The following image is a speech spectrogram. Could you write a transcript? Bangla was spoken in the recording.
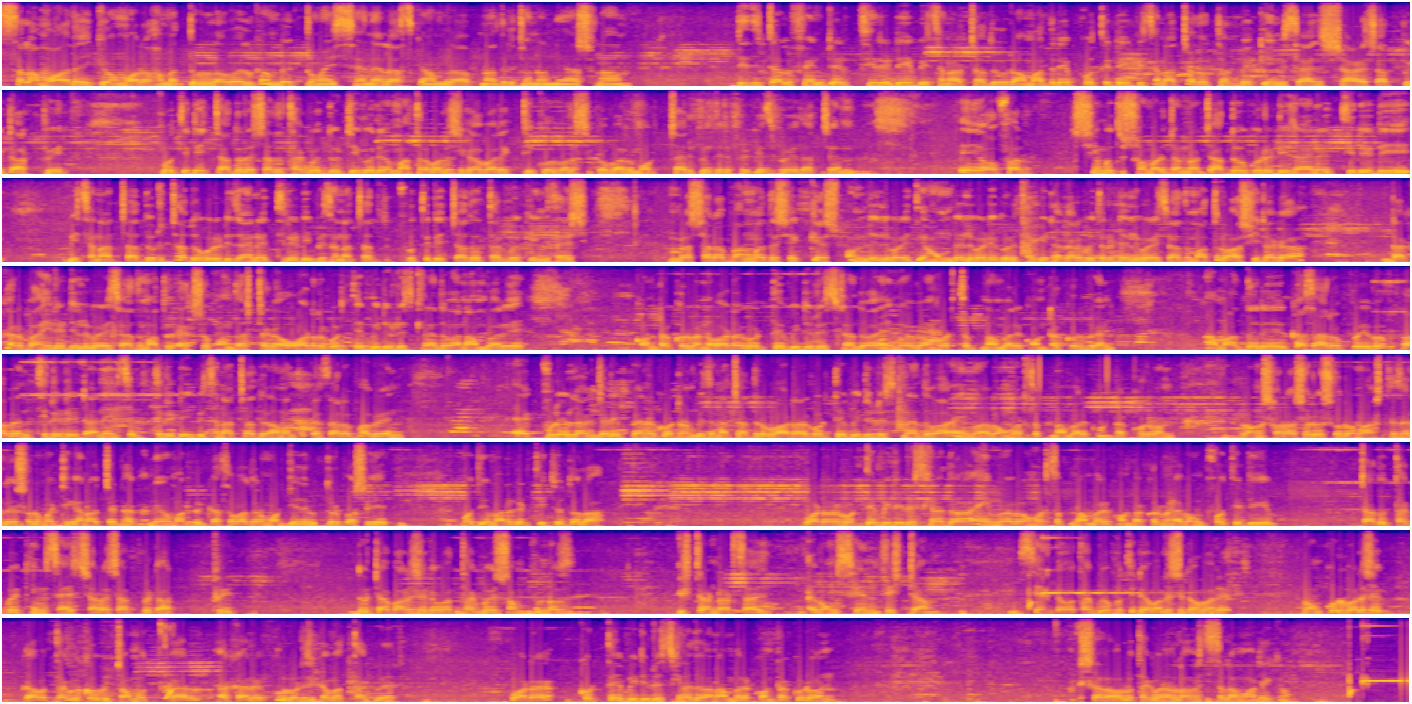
আসসালামু আলাইকুম রহমতুল্লাহ। Welcome back to my channel আজকে আমরা আপনাদের জন্য নিয়ে আসলাম ডিজিটাল প্রিন্টের থ্রি ডি বিছানার চাদর। আমাদের প্রতিটি বিছানার চাদর থাকবে কিং সাইজ সাড়ে সাত ফিট আট ফিট প্রতিটি চাদরের সাথে থাকবে দুটি করে মাথার বালিশি কাবার একটি কোল বালিশি কাবার মোট চার পিসের প্যাকেজ পেয়ে যাচ্ছেন। এই অফার সীমিত সময়ের জন্য জাদুকরি ডিজাইনের থ্রি ডি বিছানার চাদর। জাদুকরি ডিজাইনের থ্রি ডি বিছানার চাদর। প্রতিটি চাদর থাকবে কিং সাইজ আমরা সারা বাংলাদেশে ক্যাশ অন ডেলিভারিতে হোম ডেলিভারি করে থাকি। ঢাকার ভিতরে ডেলিভারি চার্জ মাত্র আশি টাকা, ঢাকার বাইরে ডেলিভারি চার্জ মাত্র একশো পঞ্চাশ টাকা। অর্ডার করতে ভিডিও স্ক্রিনে দেওয়া নাম্বারে কন্ট্যাক্ট করবেন। অর্ডার করতে ভিডিও স্ক্রিনে দেওয়া ইমো এবং হোয়াটসঅ্যাপ নাম্বারে কন্ট্যাক্ট করবেন। আমাদের কাছে আরও পাবেন three D dining set three D বিছানার চাদর। আমাদের কাছে আরও পাবেন এক ফুলের লাক্সারি প্যানেল কটন বিছানার চাদর অর্ডার করতে ভিডিওর স্ক্রিনে দেওয়া ইমো এবং হোয়াটসঅ্যাপ নাম্বারে কন্ট্যাক্ট করুন। এবং সরাসরি শোরুমে আসতে চাইলে শোরুমের ঠিকানা হচ্ছে ঢাকা নিউ মার্কেট কাঁচাবাজার মসজিদের উত্তর পাশে মোদি মার্কেট তৃতীয়তলা অর্ডার করতে ভিডিওর স্ক্রিনে দেওয়া ইমো এবং হোয়াটসঅ্যাপ নাম্বারে কন্ট্যাক্ট করবেন এবং প্রতিটি চাদর থাকবে কিং সাইজ সাড়ে সাত ফিট আট ফিট দুটা বালিশের কভার থাকবে সম্পূর্ণ স্ট্যান্ডার্ড সাইজ এবং সেন সিস্টেম সেনটাও থাকবে প্রতিটা বালিশের কাভারের এবং কুল বালিশের কাভার থাকবে, খুবই চমৎকার আকারে কুল বালিশের কাভার থাকবে। অর্ডার করতে ভিডিওর স্ক্রিনে দেওয়া নাম্বারে কন্ট্যাক্ট করুন। সবাই ভালো থাকবেন, আল্লাহ হাফিজ আলাইকুম।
